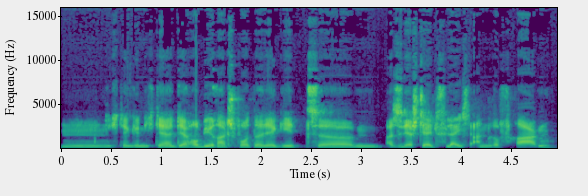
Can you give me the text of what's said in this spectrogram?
Hm, ich denke nicht. Der, der Hobbyradsportler, der geht, ähm, also der stellt vielleicht andere Fragen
